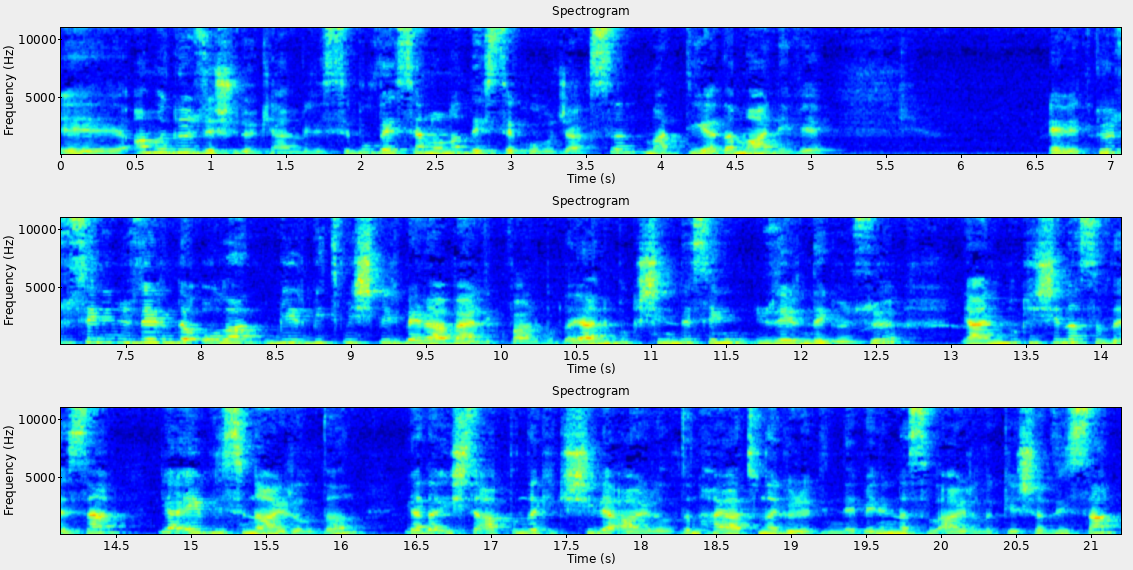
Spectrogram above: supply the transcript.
E, ama gözyaşı döken birisi bu ve sen ona destek olacaksın. Maddi ya da manevi. Evet, gözü senin üzerinde olan bir bitmiş bir beraberlik var burada. Yani bu kişinin de senin üzerinde gözü. Yani bu kişi nasıl desem ya evlisin ayrıldın ya da işte aklındaki kişiyle ayrıldın. Hayatına göre dinle beni. Nasıl ayrılık yaşadıysan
